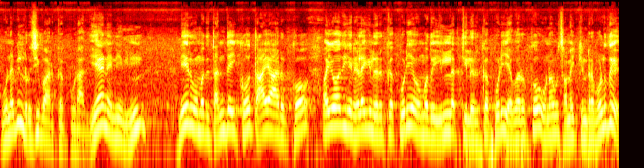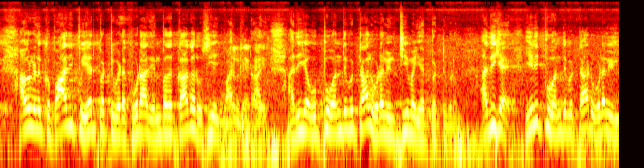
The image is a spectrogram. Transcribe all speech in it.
உணவில் ருசி பார்க்கக்கூடாது. ஏனெனில் நீர் உமது தந்தைக்கோ தாயாருக்கோ வயோதிக நிலையில் இருக்கக்கூடிய உமது இல்லத்தில் இருக்கக்கூடிய எவருக்கோ உணவு சமைக்கின்ற பொழுது அவர்களுக்கு பாதிப்பு ஏற்பட்டு விடக்கூடாது என்பதற்காக ருசியை பார்க்கின்றாய். அதிக உப்பு வந்துவிட்டால் உடலில் தீமை ஏற்பட்டுவிடும். அதிக இனிப்பு வந்துவிட்டால் உடலில்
